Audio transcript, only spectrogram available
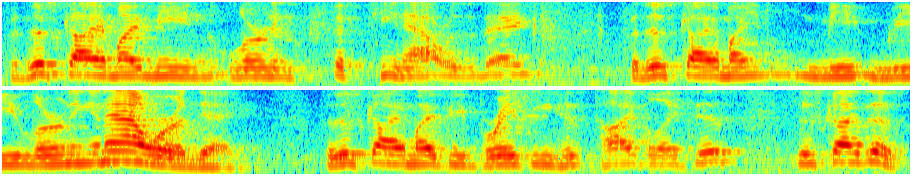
For this guy, it might mean learning 15 hours a day. For this guy, it might be learning an hour a day. For this guy, it might be breaking his tie like this. This guy's this.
